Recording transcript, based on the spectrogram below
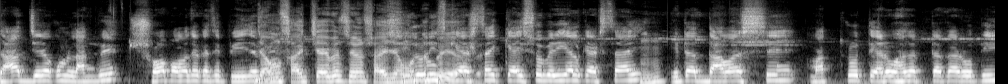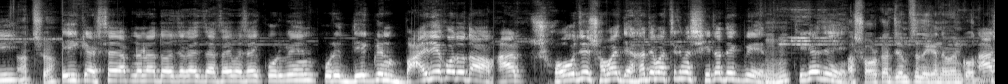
যার যেরকম লাগবে সব আমাদের কাছে পেয়ে যাবে যেমন সাইজ চাইবেন সেরকম সাইজের মধ্যে সিলোনিস ক্যাটসাই ক্যাইসো বেরিয়াল ক্যাটসাই এটার দাম আসছে মাত্র তেরো হাজার টাকা রতি। আচ্ছা। এই ক্যাটসাই আপনারা দশ জায়গায় যাচাই বাছাই করবেন করে দেখবেন বাইরে কত দাম। আর সহজে সবাই দেখাতে পারছে কিনা সেটা দেখবেন ঠিক আছে? আর সরকার জেমসে দেখে নেবেন কত আর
